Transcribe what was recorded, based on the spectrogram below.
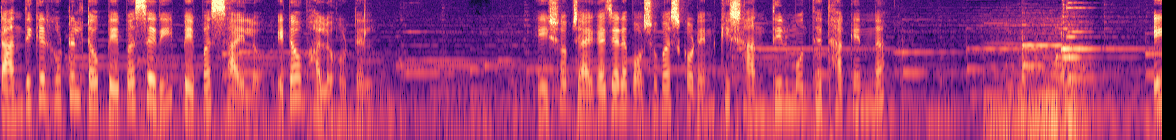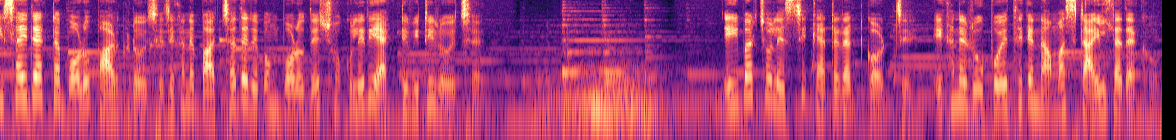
ডান দিকের হোটেলটাও পেপাসেরই, পেপাস সাইলো। এটাও ভালো হোটেল। এইসব জায়গায় যারা বসবাস করেন, কি শান্তির মধ্যে থাকেন না? এই সাইডে একটা বড় পার্ক রয়েছে, যেখানে বাচ্চাদের এবং বড়দের সকলেরই অ্যাক্টিভিটি রয়েছে। এইবার চলে এসছি ক্যাটারাক্ট গর্জে। এখানে রোপওয়ে থেকে নামা স্টাইলটা দেখো।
